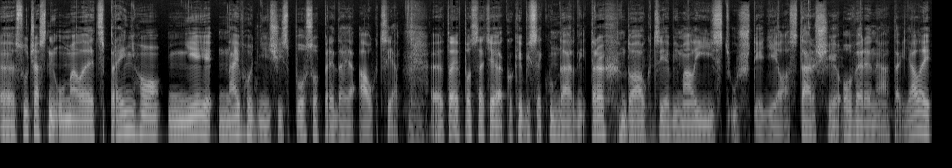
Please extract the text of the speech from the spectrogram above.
E, súčasný umelec pre ňo nie je najvhodnejší spôsob predaja aukcia. Mm. To je v podstate ako keby sekundárny trh. Do aukcie by mali ísť už tie diela staršie, mm. overené a tak ďalej. E,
